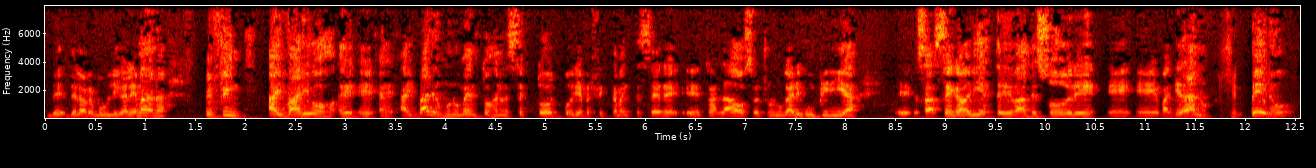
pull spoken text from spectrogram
de, la República Alemana. En fin, hay varios, hay varios monumentos en el sector, podría perfectamente ser trasladado a otro lugar y cumpliría, o sea, se acabaría este debate sobre Baquedano. Pero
